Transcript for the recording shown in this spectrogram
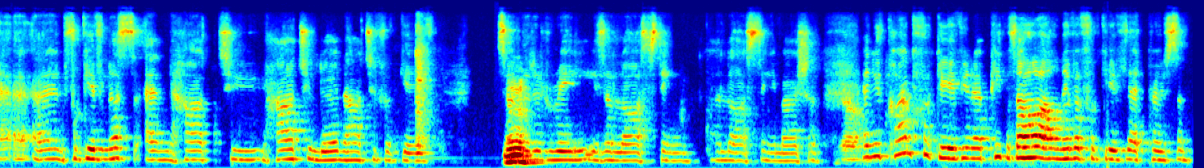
uh, uh, and forgiveness and how to how to learn how to forgive so mm. that it really is a lasting a lasting emotion yeah. and you can't forgive you know people say oh i'll never forgive that person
